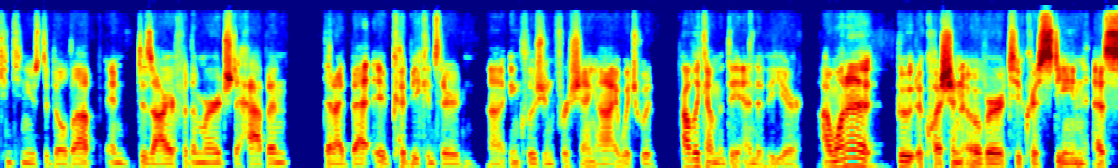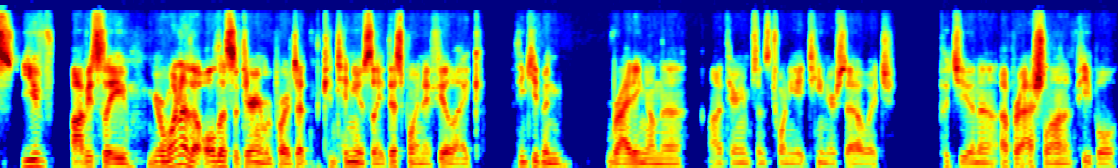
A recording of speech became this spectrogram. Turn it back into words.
continues to build up and desire for the merge to happen, then I bet it could be considered uh, inclusion for Shanghai, which would probably come at the end of the year. I want to boot a question over to Christine. As you've obviously, you're one of the oldest Ethereum reporters that continuously at this point, I feel like. I think you've been writing on the on Ethereum since 2018 or so, which puts you in an upper echelon of people.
